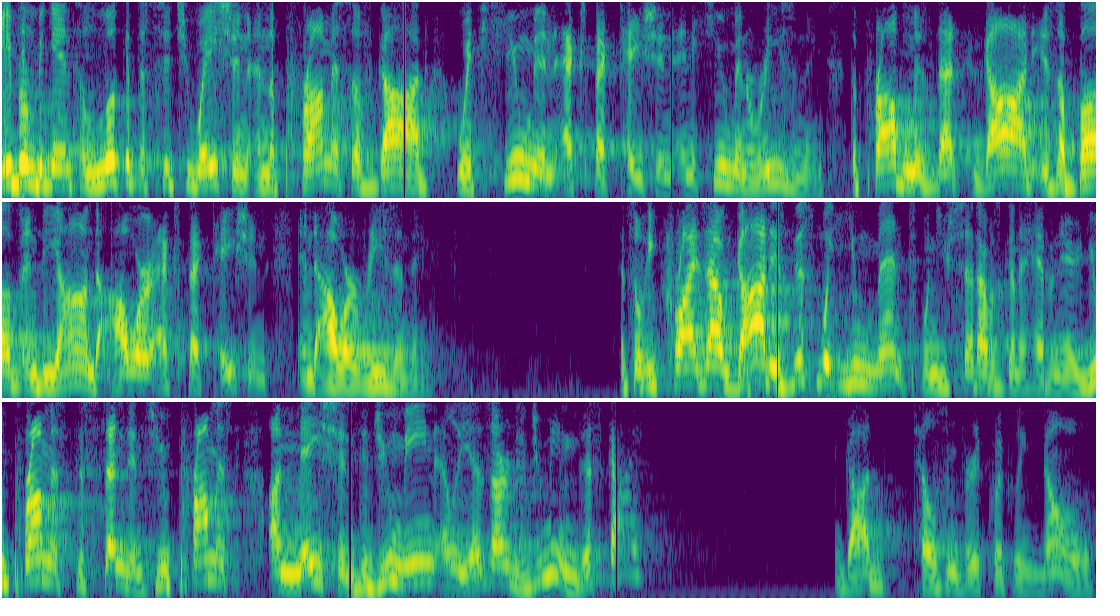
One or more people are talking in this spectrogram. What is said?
Abram began to look at the situation and the promise of God with human expectation and human reasoning. The problem is that God is above and beyond our expectation and our reasoning. And so he cries out, God, is this what you meant when you said I was going to have an heir? You promised descendants. You promised a nation. Did you mean Eliezer? Did you mean this guy? And God tells him very quickly, No,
